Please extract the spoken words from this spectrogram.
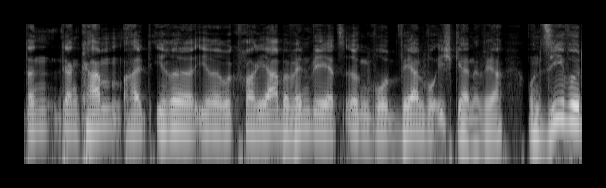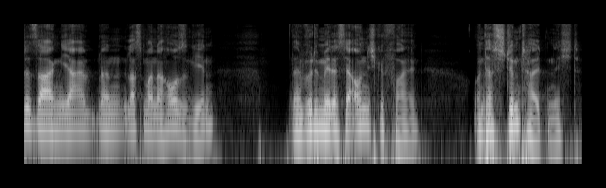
dann, dann kam halt ihre, ihre Rückfrage, ja, aber wenn wir jetzt irgendwo wären, wo ich gerne wäre, und sie würde sagen, ja, dann lass mal nach Hause gehen, dann würde mir das ja auch nicht gefallen. Und das stimmt halt nicht.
